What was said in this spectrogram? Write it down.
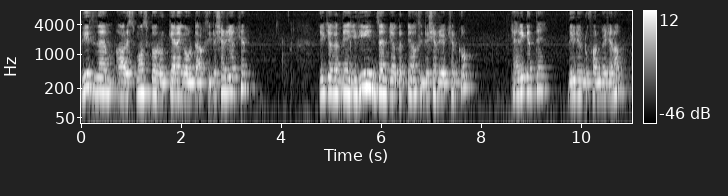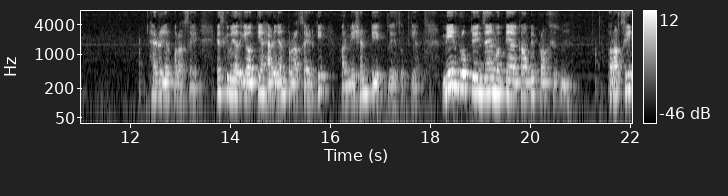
These enzymes are responsible for carrying out the oxidation reaction. یہ کیا کرتے ہیں یہی انزیم کیا کرتے ہیں اکسیڈیشن ریاکشن کو کیری کرتے ہیں leading to formation of hydrogen per اس کی وجہ سے کیا ہوتی ہے؟ ہائیڈروجن پروڈاکسائڈ کی فارمیشن ٹیک پلیس ہوتی ہے۔ مین گروپ جو انزائم ہوتے ہیں، کہاں پہ؟ پروکسی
